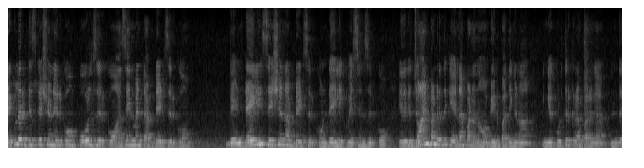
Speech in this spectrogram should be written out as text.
ரெகுலர் டிஸ்கஷன் இருக்கும் போல்ஸ் இருக்கும் அசைன்மெண்ட் அப்டேட்ஸ் இருக்கும். தென் டெய்லி செஷன் அப்டேட்ஸ் இருக்கும் டெய்லி கொஸ்டின்ஸ் இருக்கும். இதுக்கு ஜாயின் பண்ணுறதுக்கு என்ன பண்ணணும் அப்படின்னு பார்த்தீங்கன்னா இங்கே கொடுத்துருக்குறேன் பாருங்கள் இந்த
